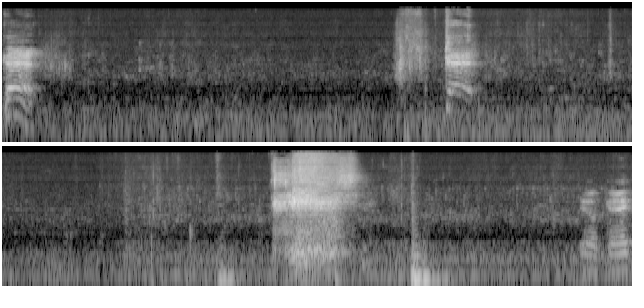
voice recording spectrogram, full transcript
Cat! Cat! You okay?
